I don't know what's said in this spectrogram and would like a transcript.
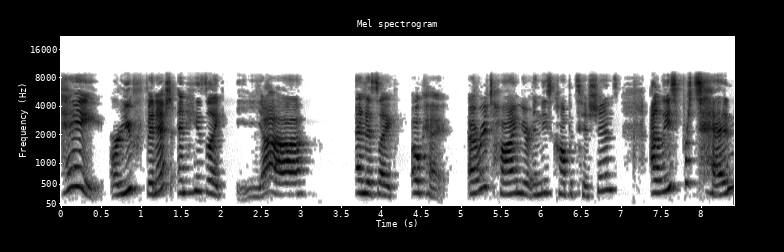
hey, are you finished? And he's like, yeah. And it's like, okay, every time you're in these competitions, at least pretend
